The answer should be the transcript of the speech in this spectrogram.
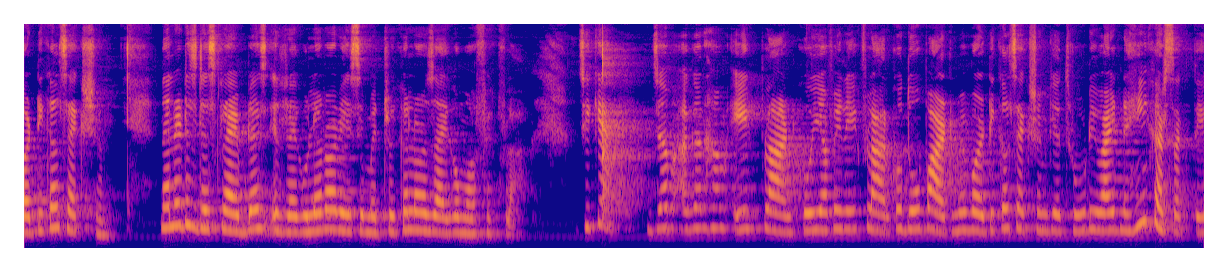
vertical section then it is described as or asymmetrical or zygomorphic flower ठीक है जब अगर हम एक प्लांट को या फिर एक फ्लावर को दो पार्ट में वर्टिकल सेक्शन के थ्रू डिवाइड नहीं कर सकते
